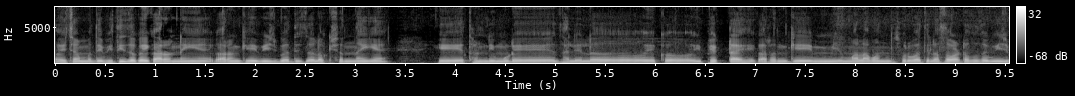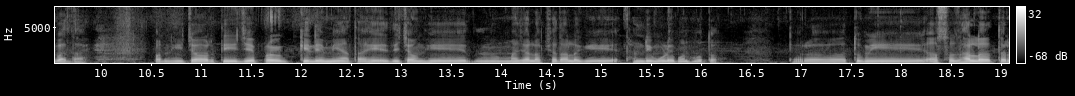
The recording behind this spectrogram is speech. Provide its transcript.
याच्यामध्ये भीतीचं काही कारण नाही आहे कारण की हे वीजबाधेचं लक्षण नाही आहे हे थंडीमुळे झालेलं एक इफेक्ट आहे. कारण की मी मला पण सुरुवातीला असं वाटत होतं वीजबाधा आहे. पण ह्याच्यावरती जे प्रयोग केले मी आता हे त्याच्याहून हे माझ्या लक्षात आलं की हे थंडीमुळे पण होतं. तर तुम्ही असं झालं तर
